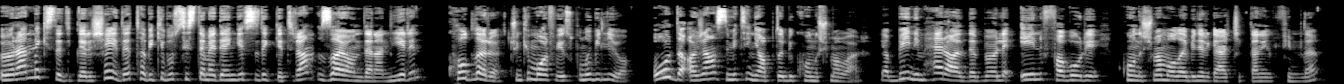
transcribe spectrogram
Öğrenmek istedikleri şey de tabii ki bu sisteme dengesizlik getiren Zion denen yerin kodları. Çünkü Morpheus bunu biliyor. Orada Ajan Smith'in yaptığı bir konuşma var. Ya benim herhalde böyle en favori konuşmam olabilir gerçekten ilk filmde.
